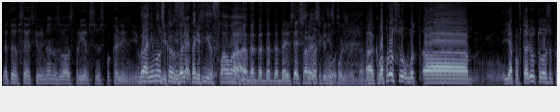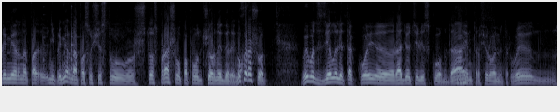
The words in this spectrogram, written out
Это в советские времена называлось преемственность поколений. Да, немножко и, и, вся, такие и, слова. Да, да, да, да, да, да, и всячески Стараюсь их не использовать, да. А, к вопросу вот а, я повторю тоже примерно, по, не примерно, а по существу, что спрашивал по поводу черной дыры. Ну хорошо, вы вот сделали такой э, радиотелескоп, да, угу. интерферометр. Вы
